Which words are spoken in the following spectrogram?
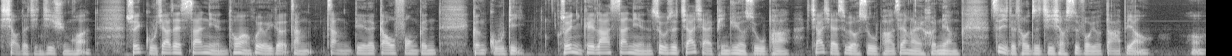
小的景气循环，所以股价在三年通常会有一个涨涨跌的高峰跟跟谷底，所以你可以拉三年，是不是加起来平均有十五趴？加起来是不是有十五趴？这样来衡量自己的投资绩效是否有达标？哦，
